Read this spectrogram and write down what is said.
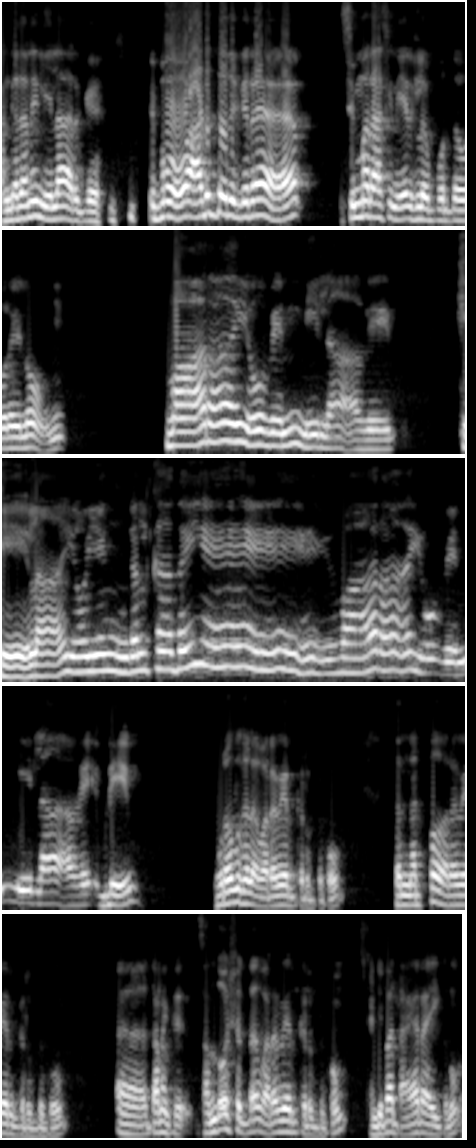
அங்கதானே நிலா இருக்கு. இப்போ அடுத்து இருக்கிற சிம்மராசி நேர்களை பொறுத்தவரையிலும் வாராயோ வெண்ணிலாவே கேளாயோ எங்கள் கதையே வாராயோ வெண்ணிலாவே. இப்படி உறவுகளை வரவேற்கிறதுக்கும் தன் நட்பை வரவேற்கிறதுக்கும் தனக்கு சந்தோஷத்தை வரவேற்கிறதுக்கும் கண்டிப்பாக தயாராகிக்கணும்.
